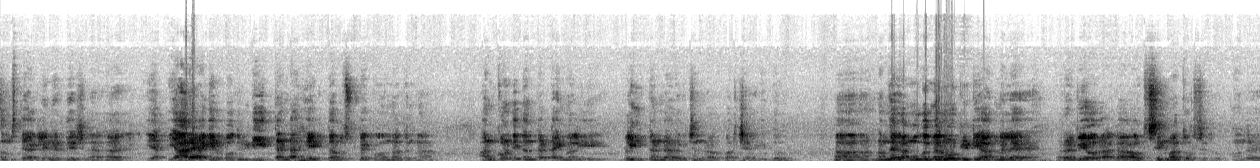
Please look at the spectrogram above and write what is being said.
ಸಂಸ್ಥೆ ಆಗಲಿ, ನಿರ್ದೇಶ ಯಾರೇ ಆಗಿರ್ಬೋದು, ಇಡೀ ತಂಡ ಹೇಗೆ ತಲುಪಿಸ್ಬೇಕು ಅನ್ನೋದನ್ನ ಅನ್ಕೊಂಡಿದ್ದಂಥ ಟೈಮಲ್ಲಿ ಬ್ಲಿಂಕ್ ತಂಡ ರವಿಚಂದ್ರ ಅವ್ರ ಪರಿಚಯ ಆಗಿದ್ದು. ನಮ್ದೆಲ್ಲ ಮುಗಿದ ಮೇಲೆ ಓ ಟಿ ಟಿ ಆದಮೇಲೆ ರವಿ ಅವರಾಗ ಅವ್ರ ಸಿನಿಮಾ ತೋರಿಸಿದ್ರು. ಅಂದರೆ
